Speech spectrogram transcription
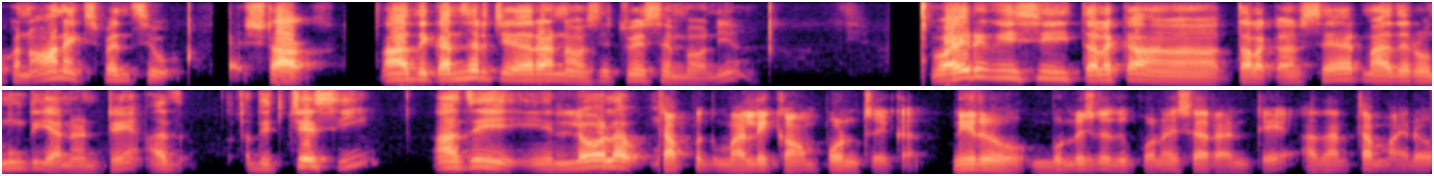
ఒక నాన్ ఎక్స్‌పెన్సివ్ స్టాక్. అది కన్సిడర్ చేయరన్న సిట్యుయేషన్‌లోని వైర్ వీసీ తలక తలక షేర్ మా దగ్గర ఉంది అనంటే అది అది ఇచ్చేసి అది లోల తప్పక మళ్ళీ కాంపౌండ్ చేయకండి. మీరు బుండెస్‌ది కొనేసారంటే అదంతా మీరు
